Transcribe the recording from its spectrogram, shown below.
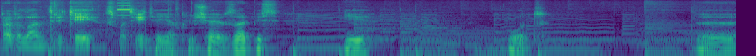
правилам третей. Смотрите, я включаю запись и вот э,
